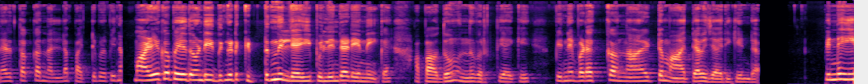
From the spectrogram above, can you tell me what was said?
നിലത്തൊക്കെ നല്ല പറ്റി പിന്നെ മഴയൊക്കെ പെയ്തുകൊണ്ട് ഇതിങ്ങോട്ട് കിട്ടുന്നില്ല ഈ പുല്ലിന്റെ ഇടയിൽ നിന്നൊക്കെ അപ്പോൾ അതും ഒന്ന് വൃത്തിയാക്കി. പിന്നെ ഇവിടെയൊക്കെ ഒന്നായിട്ട് മാറ്റാൻ വിചാരിക്കുന്നുണ്ട് പിന്നെ ഈ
